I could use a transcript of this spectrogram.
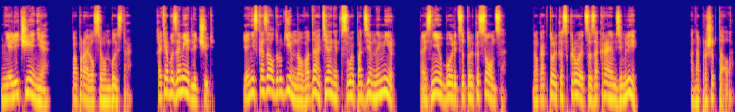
«Не лечение», — поправился он быстро. «Хотя бы замедлить чуть. Я не сказал другим, но вода тянет в свой подземный мир, а с нею борется только солнце. Но как только скроется за краем земли...» Она прошептала.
